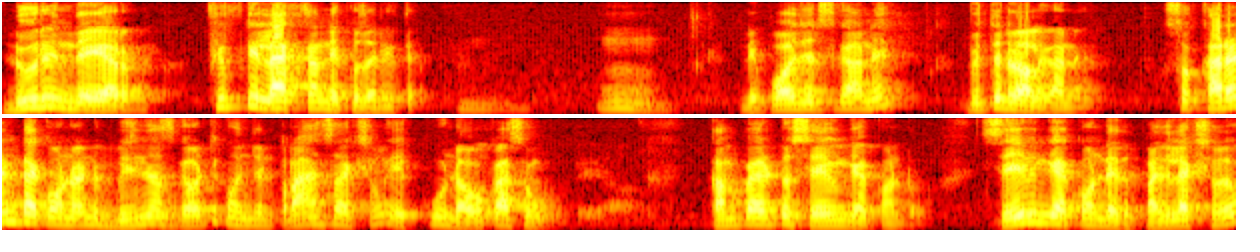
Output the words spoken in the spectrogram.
during the year fifty lakhs కన్నా ఎక్కువ జరిగితే. డిపాజిట్స్ కానీ విత్డ్రాల్ కానీ సో కరెంట్ అకౌంట్ అంటే బిజినెస్ కాబట్టి కొంచెం ట్రాన్సాక్షన్లు ఎక్కువ ఉండే అవకాశం compare to saving account. Saving account అయితే పది లక్షలు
